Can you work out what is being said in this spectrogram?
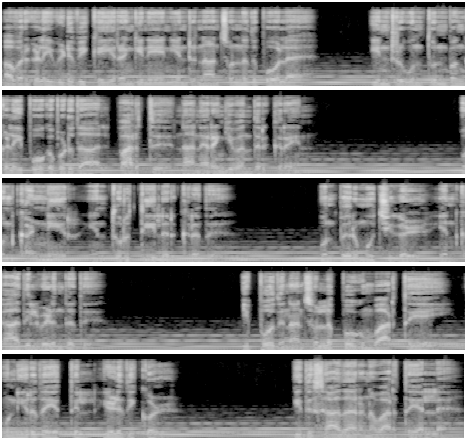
அவர்களை விடுவிக்க இறங்கினேன் என்று நான் சொன்னது போல இன்று உன் துன்பங்களை போகப்படுதால் பார்த்து நான் இறங்கி வந்திருக்கிறேன். உன் கண்ணீர் என் துருத்தியில் இருக்கிறது. உன் பெருமூச்சுகள் என் காதில் விழுந்தது. இப்போது நான் சொல்லப்போகும் வார்த்தையை உன் இருதயத்தில் எழுதிக்கொள். இது சாதாரண வார்த்தை அல்ல.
